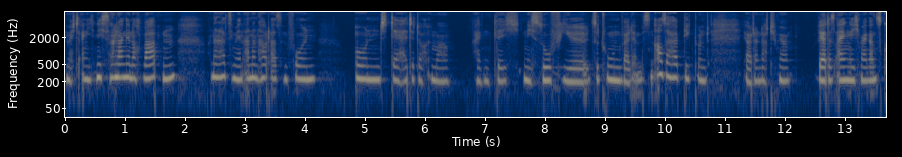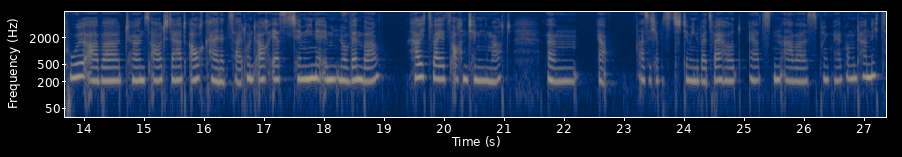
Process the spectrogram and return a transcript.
möchte eigentlich nicht so lange noch warten. Und dann hat sie mir einen anderen Hautarzt empfohlen und der hätte doch immer eigentlich nicht so viel zu tun, weil der ein bisschen außerhalb liegt. Und ja, dann dachte ich mir, wäre das eigentlich mal ganz cool, aber turns out, der hat auch keine Zeit. Und auch erst Termine im November. Habe ich zwar jetzt auch einen Termin gemacht. Ähm, ja, also ich habe jetzt Termine bei zwei Hautärzten, aber es bringt mir halt momentan nichts.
